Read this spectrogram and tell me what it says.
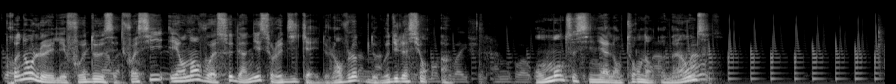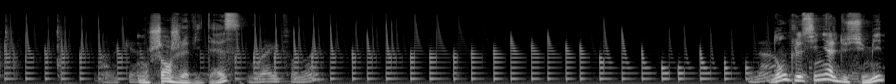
Prenons le LFO2 cette fois-ci et on envoie ce dernier sur le decay de l'enveloppe de modulation 1. On monte ce signal en tournant Amount, on change la vitesse, donc le signal du summit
